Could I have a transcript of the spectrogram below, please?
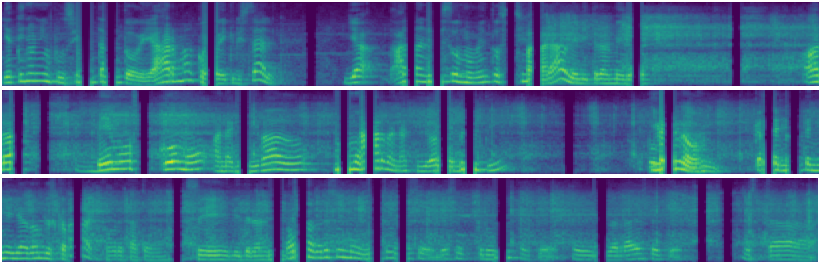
ya tiene una infusión de arma como de cristal. Ya Ardan en estos momentos es imparable literalmente. Ahora vemos cómo han activado, cómo Ardan ha activado el ulti bueno, Catherine no tenía ya dónde escapar. Pobre Catherine. Sí, literalmente. Vamos a ver esos movimientos de ese, de ese crew, porque eh, la verdad es de que está,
